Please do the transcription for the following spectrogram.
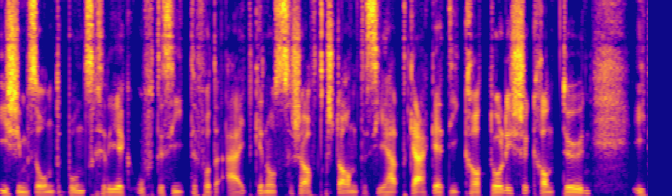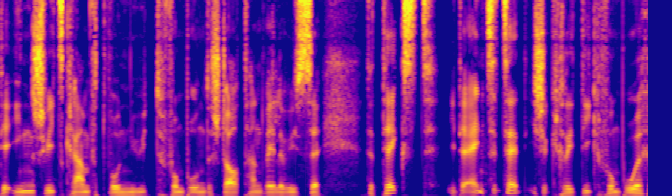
ist im Sonderbundskrieg auf der Seite der Eidgenossenschaft gestanden. Sie hat gegen die katholischen Kantone in der Innerschweiz gekämpft, die nichts vom Bundesstaat haben wissen. Der Text in der NZZ ist eine Kritik vom Buch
